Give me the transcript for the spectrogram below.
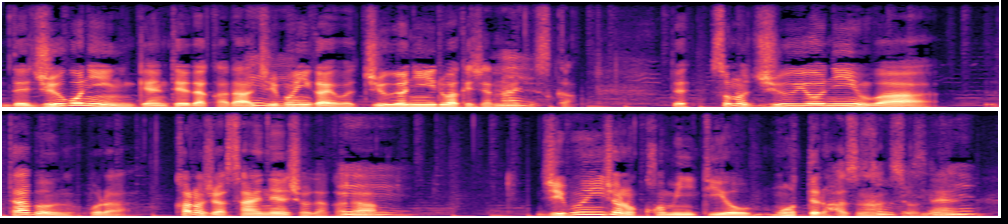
で15人限定だからええ。自分以外は14人いるわけじゃないですか、でその14人は多分ほら彼女は最年少だから、え自分以上のコミュニティを持ってるはずえなんですよね。うん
